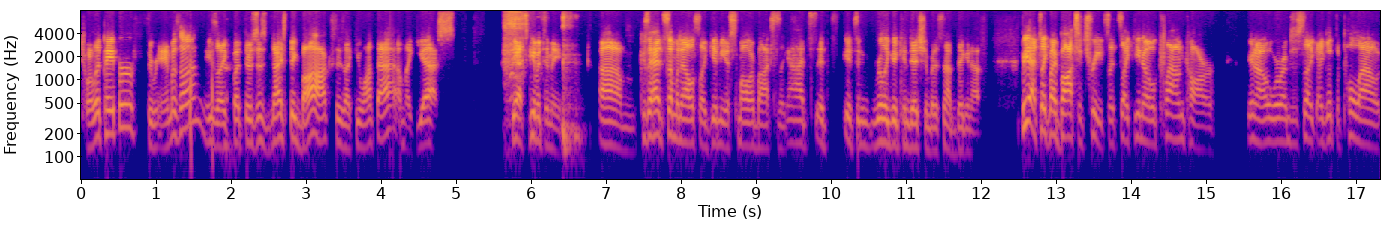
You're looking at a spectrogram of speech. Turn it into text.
toilet paper through Amazon. He's like, but there's this nice big box. He's like, you want that? I'm like, yes, yes, give it to me. Um, because I had someone else like give me a smaller box. It's like, ah, it's it's it's in really good condition, but it's not big enough. But yeah, it's like my box of treats. It's like you know, a clown car, you know, where I'm just like I get to pull out,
